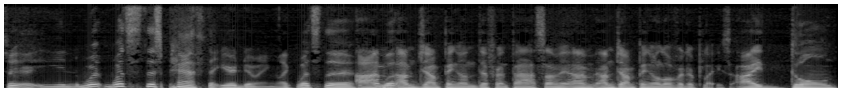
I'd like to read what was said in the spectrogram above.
So, uh, you, what what's this path that you're doing? Like, what's the? I'm what- I'm jumping on different paths. I mean, I'm I'm jumping all over the place. I don't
